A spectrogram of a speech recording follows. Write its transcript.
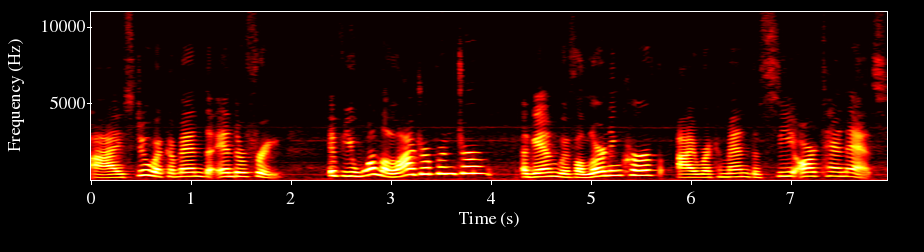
I still recommend the Ender 3. If you want a larger printer, again with a learning curve, I recommend the CR10S.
